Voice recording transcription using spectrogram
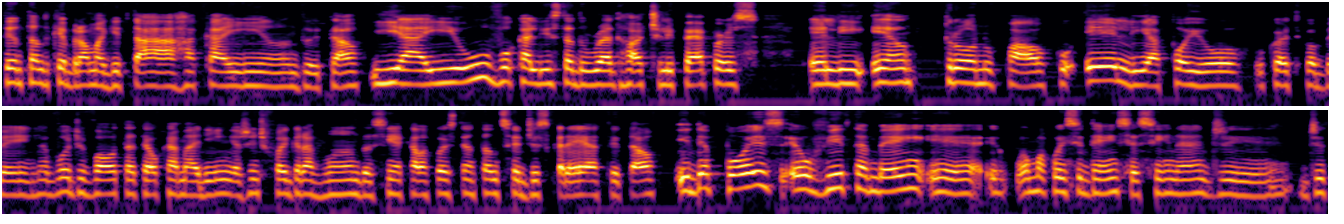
tentando quebrar uma guitarra, caindo e tal. E aí o vocalista do Red Hot Chili Peppers, ele entra entrou no palco, ele apoiou o Kurt Cobain, levou de volta até o camarim, a gente foi gravando, assim, aquela coisa tentando ser discreto e tal. E depois eu vi também, é, uma coincidência, assim, né, de, de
